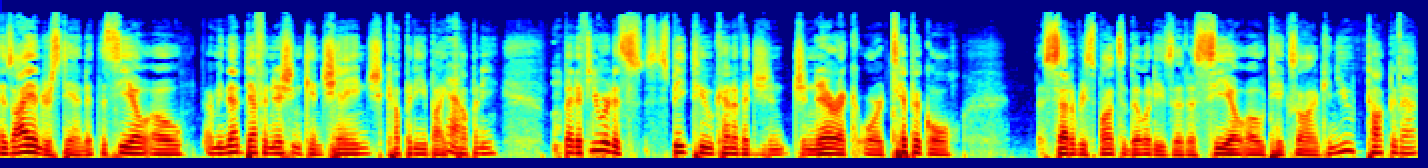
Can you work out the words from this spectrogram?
as I understand it, the COO. I mean, that definition can change company by Yeah. company. But if you were to speak to kind of a gen- generic or typical set of responsibilities that a COO takes on, can you talk to that?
